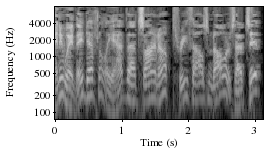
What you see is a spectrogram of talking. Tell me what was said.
Anyway, they definitely had that sign up, $3,000, that's it.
